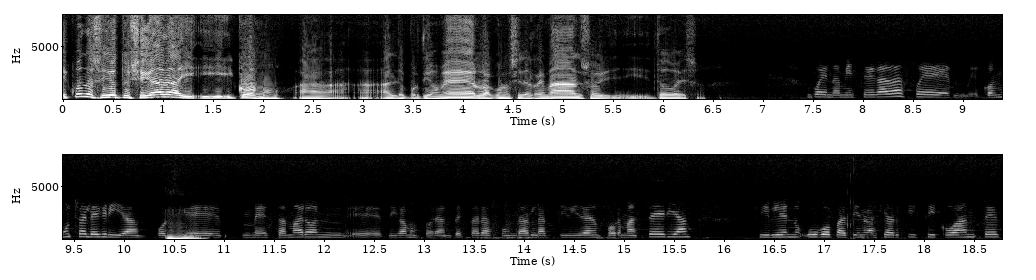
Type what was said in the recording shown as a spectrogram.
eh ¿Cuándo se dio tu llegada y, cómo al Deportivo Merlo, a conocer el remanso y todo eso? Bueno, mi llegada fue con mucha alegría porque me llamaron, eh, digamos, para empezar a fundar la actividad en forma seria. Si bien hubo patinaje artístico antes,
